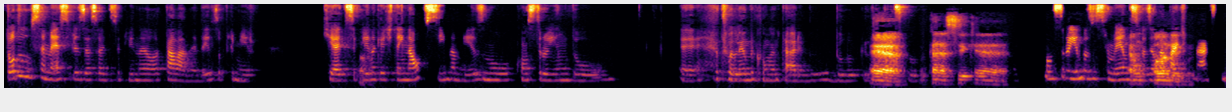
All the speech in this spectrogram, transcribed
todos os semestres essa disciplina ela tá lá, né? Desde o primeiro. Que é a disciplina que a gente tem na oficina mesmo, construindo. É, eu tô lendo o comentário do, do Lucas. É, o cara sei que é. Construindo os instrumentos, é um fazendo a parte prática.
